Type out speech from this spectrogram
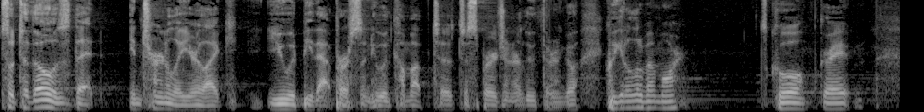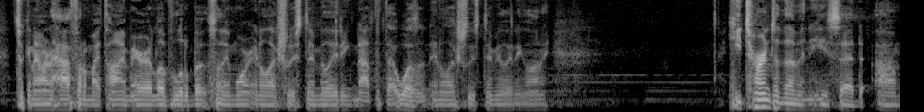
So, to those that internally you're like, you would be that person who would come up to, to Spurgeon or Luther and go, Can we get a little bit more? It's cool, great. Took an hour and a half out of my time here. I'd love a little bit something more intellectually stimulating. Not that that wasn't intellectually stimulating, Lonnie. He turned to them and he said, um,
